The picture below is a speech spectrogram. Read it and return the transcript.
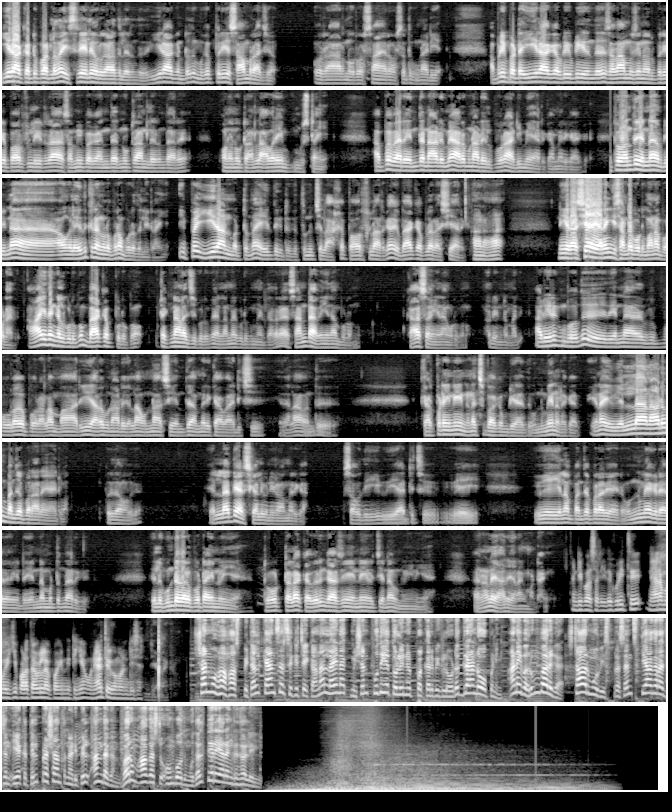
ஈராக் கட்டுப்பாட்டில் தான் இஸ்ரேலே ஒரு காலத்தில் இருந்தது. ஈராக்ன்றது மிகப்பெரிய சாம்ராஜ்யம். ஒரு அறநூறு வருஷம் ஆயிரம் வருஷத்துக்கு முன்னாடியே. அப்படிப்பட்ட ஈராக் அப்படி இப்படி இருந்தது. சதாம் ஹுசேன் ஒரு பெரிய பவர்ஃபுல் லீடராக சமீப இந்த நூற்றாண்டில் இருந்தார். போன நூற்றாண்டில் அவரையும் முடிச்சிட்டாங்க. அப்போ வேறு எந்த நாடுமே அரபு நாடுகள் பூரா அடிமையாக இருக்குது அமெரிக்காவுக்கு. இப்போ வந்து என்ன அப்படின்னா அவங்கள எதுக்குறவங்கள பூரா போட தள்ளிடுவாங்க இப்போ ஈரான் மட்டும்தான் எதிர்த்துக்கிட்டு இருக்கு. துணிச்சலாக பவர்ஃபுல்லாக இருக்குது அது பேக்கப்பில் ரஷ்யா இருக்குது ஆனால் நீங்கள் ரஷ்யா இறங்கி சண்டை போடுமானா போடாது. ஆயுதங்கள் கொடுக்கும் பேக்கப் கொடுக்கும் டெக்னாலஜி கொடுக்கும் எல்லாமே கொடுக்குமே தவிர சண்டை அவங்க தான் போடணும். காசு அவங்க தான் கொடுக்கணும் அப்படின்ற மாதிரி. அப்படி இருக்கும்போது இது என்ன உலக போரெல்லாம் மாறி அரபு நாடுகள்லாம் ஒன்றா சேர்ந்து அமெரிக்காவை அடித்து இதெல்லாம் வந்து கற்பனைனே நினச்சி பார்க்க முடியாது. ஒன்றுமே நடக்காது. ஏன்னா எல்லா நாடும் பஞ்சப்பராரை ஆயிடுவான் புரியுதா உங்களுக்கு? எல்லாத்தையும் அடிச்சு காலி பண்ணிடுவான் அமெரிக்கா. சவுதி இவி அடிச்சு யுஏஇ யுஏஇலாம் பஞ்சப்பராரி ஆகிடும் ஒன்றுமே கிடையாது அவங்ககிட்ட எண்ணெய் மட்டும்தான் இருக்குது இதில் குண்டை வேற போட்டாங்கன்னு வைங்க. டோட்டலாக க வெறும் காசையும் எண்ணெயை வச்சு என்ன பண்ணுவீங்க நீங்கள் அதனால் யாரும் இறங்க மாட்டாங்க. கண்டிப்பாக சார். இது குறித்து நேரம் ஒதுக்கி பல தகவலை பகிர்ந்துட்டீங்க. உங்கள் நேரத்திற்கு நன்றி சார். வணக்கம். சண்முகா ஹாஸ்பிட்டல் கேன்சர் சிகிச்சைக்கான லைனாக் மிஷன் புதிய தொழில்நுட்ப கருவிகளோடு கிராண்ட் ஓபனிங் அனைவரும் வருக. ஸ்டார் மூவிஸ் பிரசன்ஸ் தியாகராஜன் இயக்கத்தில் பிரசாந்த் நடிப்பில் அந்தகன். வரும் ஆகஸ்ட் ஒன்பது முதல் திரையரங்குகளில்.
